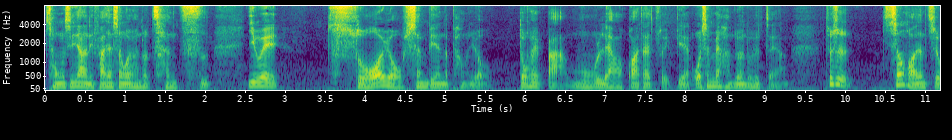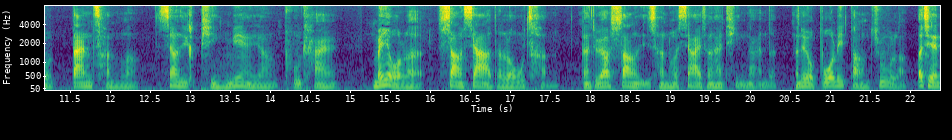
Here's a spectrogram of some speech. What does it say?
重新让你发现生活有很多层次，因为所有身边的朋友都会把无聊挂在嘴边，我身边很多人都是这样，就是生活好像只有单层了，像一个平面一样铺开，没有了上下的楼层，感觉要上一层或下一层还挺难的，感觉有玻璃挡住了。而且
